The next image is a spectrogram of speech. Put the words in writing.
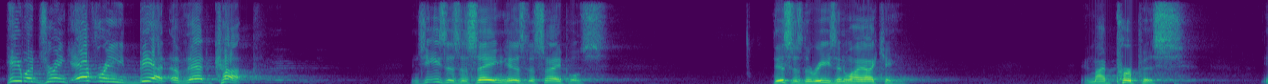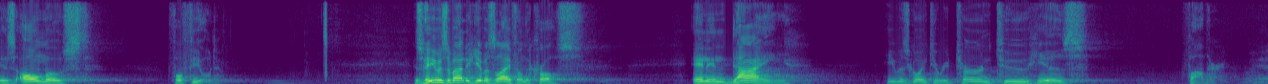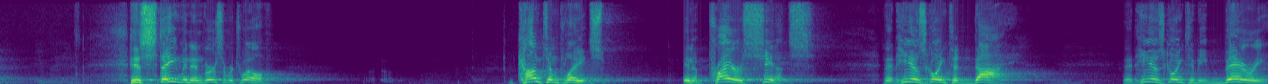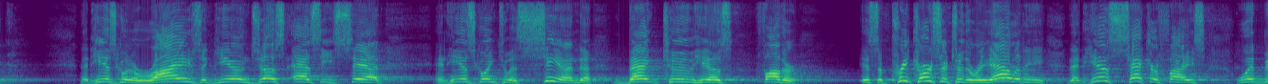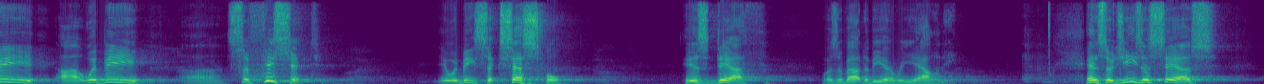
He would drink every bit of that cup. And Jesus is saying to his disciples, This is the reason why I came. And my purpose is almost fulfilled. So he was about to give his life on the cross. And in dying, he was going to return to his Father. His statement in verse number 12 contemplates in a prior sense that he is going to die, that he is going to be buried, that he is going to rise again just as he said, and he is going to ascend back to his Father. It's a precursor to the reality that his sacrifice would be, uh, would be uh, sufficient, it would be successful. His death was about to be a reality. And so Jesus says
